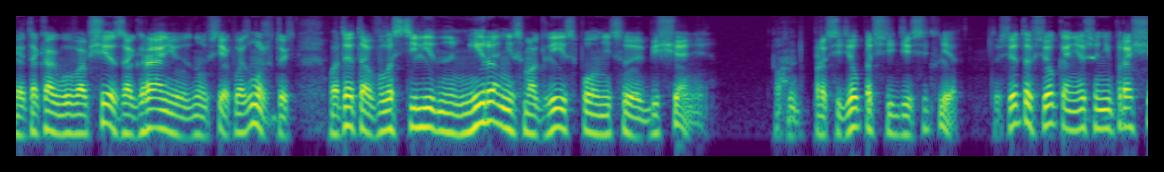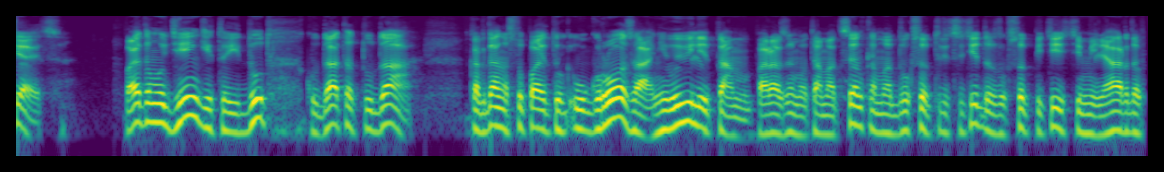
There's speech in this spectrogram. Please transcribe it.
Это как бы вообще за гранью ну, всех возможных. То есть вот это властелины мира не смогли исполнить свое обещание. Он просидел почти 10 лет. То есть это все, конечно, не прощается. Поэтому деньги-то идут куда-то туда. Когда наступает угроза, они вывели там по разным там оценкам от 230 до 250 миллиардов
